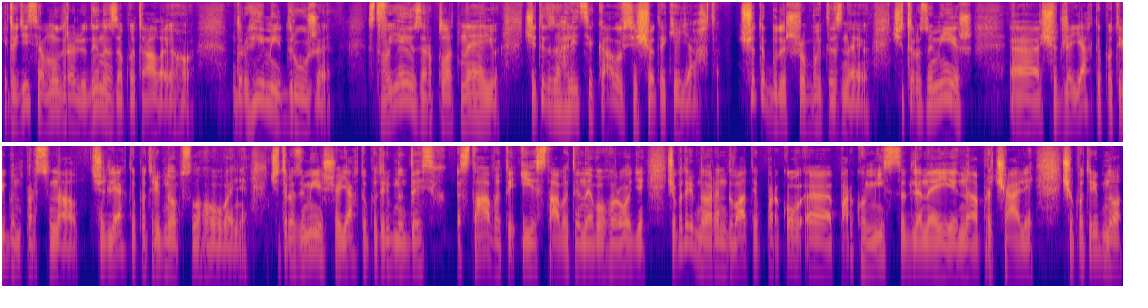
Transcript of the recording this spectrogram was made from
І тоді ця мудра людина запитала його: Дорогий мій друже, з твоєю зарплатнею, чи ти взагалі цікавився, що таке яхта? Що ти будеш робити з нею? Чи ти розумієш, е, що для яхти потрібен персонал, що для яхти потрібно обслуговування? Чи ти розумієш, що яхту потрібно десь ставити і ставити не в огороді? Що потрібно орендувати парков... Е, паркомісце для неї на причалі? Що потрібно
